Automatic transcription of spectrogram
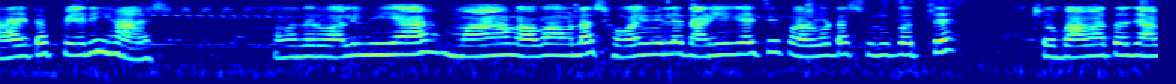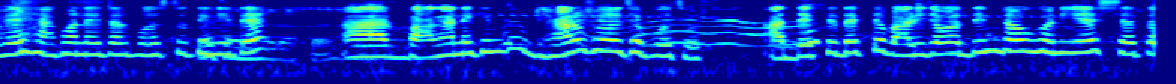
আর এটা পেরি হাঁস। আমাদের অলিভিয়া মা বাবা আমরা সবাই মিলে দাঁড়িয়ে গেছি পর্বটা শুরু করতে। তো বাবা তো যাবে এখন এটার প্রস্তুতি নিতে। আর বাগানে কিন্তু ঢ্যাঁড়স হয়েছে প্রচুর। আর দেখতে দেখতে বাড়ি যাওয়ার দিনটাও ঘনিয়ে এসছে তো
